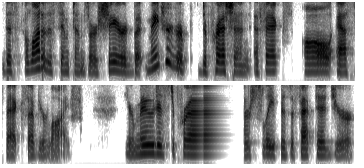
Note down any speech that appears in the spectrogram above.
This, a lot of the symptoms are shared, but major de- depression affects all aspects of your life. Your mood is depressed, your sleep is affected, your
